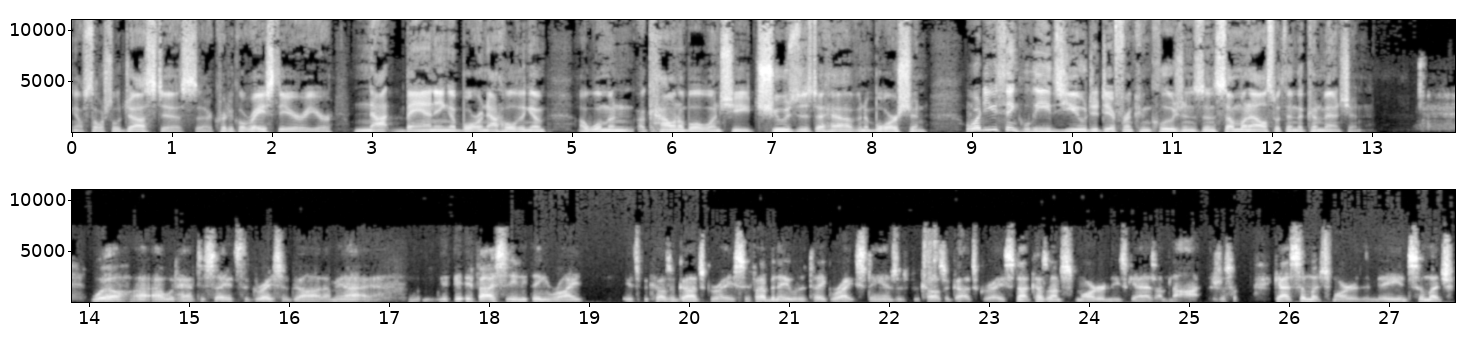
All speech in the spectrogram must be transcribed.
you know social justice, uh, critical race theory, or not banning abortion, not holding a, a woman accountable when she chooses to have an abortion. What do you think leads you to different conclusions than someone else within the convention? Well, I, I would have to say it's the grace of God. I mean, I, if I see anything right it's because of God's grace. If I've been able to take right stands, it's because of God's grace. Not because I'm smarter than these guys. I'm not. There's a guys so much smarter than me and so much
